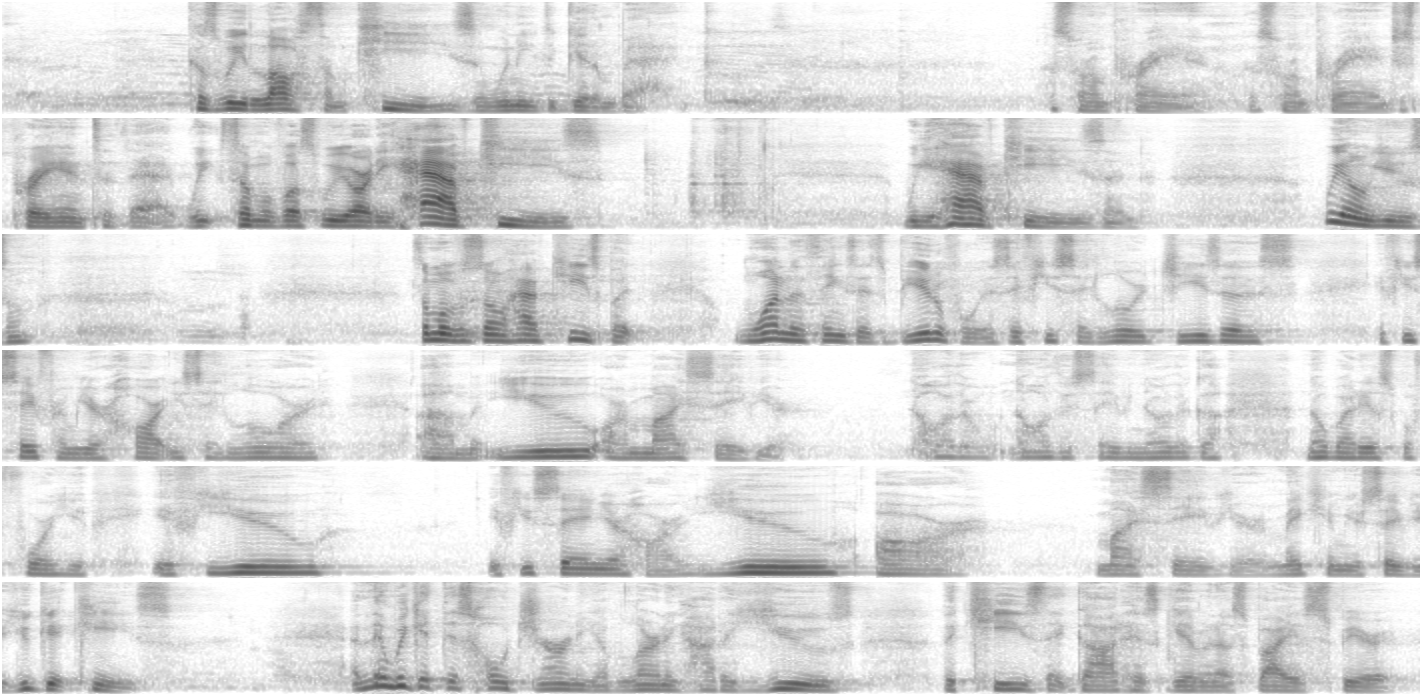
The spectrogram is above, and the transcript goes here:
Because we lost some keys and we need to get them back. That's what I'm praying. That's what I'm praying. Just pray into that. We, some of us, we already have keys. We have keys and we don't use them. Some of us don't have keys, but one of the things that's beautiful is if you say, Lord Jesus, if you say from your heart, you say, Lord, um, you are my Savior. No other, no other Savior, no other God, nobody else before you. If you, if you say in your heart, you are my Savior, make him your Savior, you get keys. And then we get this whole journey of learning how to use the keys that God has given us by His Spirit.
